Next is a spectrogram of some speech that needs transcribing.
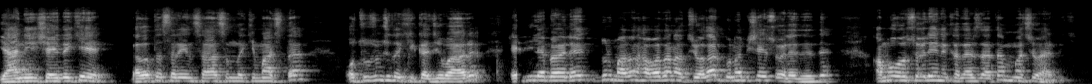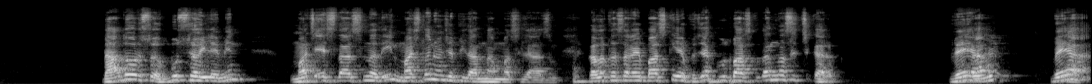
yani şeydeki Galatasaray'ın sahasındaki maçta 30. dakika civarı eliyle böyle durmadan havadan atıyorlar. Buna bir şey söyle dedi. Ama o söyleyene kadar zaten maçı verdik. Daha doğrusu bu söylemin maç esnasında değil maçtan önce planlanması lazım. Galatasaray baskı yapacak. Bu baskıdan nasıl çıkarım? Veya veya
